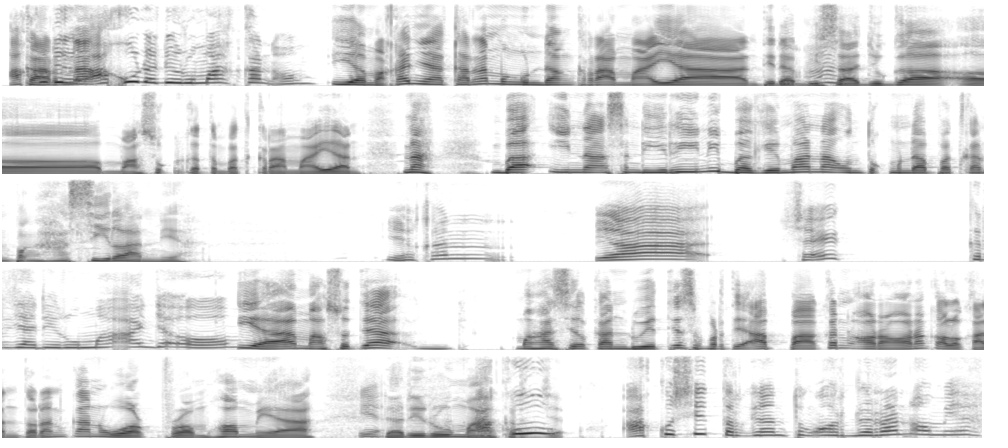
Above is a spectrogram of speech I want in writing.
Aku Karena- di- aku udah dirumahkan om. Iya makanya karena mengundang keramaian tidak bisa juga eh, masuk ke tempat keramaian. Nah Mbak Ina sendiri ini bagaimana untuk mendapatkan penghasilan ya? Ya kan, ya saya kerja di rumah aja om. Iya maksudnya menghasilkan duitnya seperti apa? Kan orang-orang kalau kantoran kan work from home ya Iya. dari rumah Aku, kerja. aku sih tergantung orderan om ya.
